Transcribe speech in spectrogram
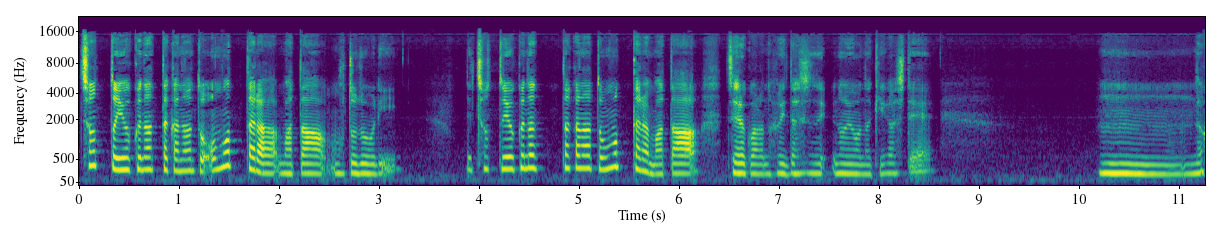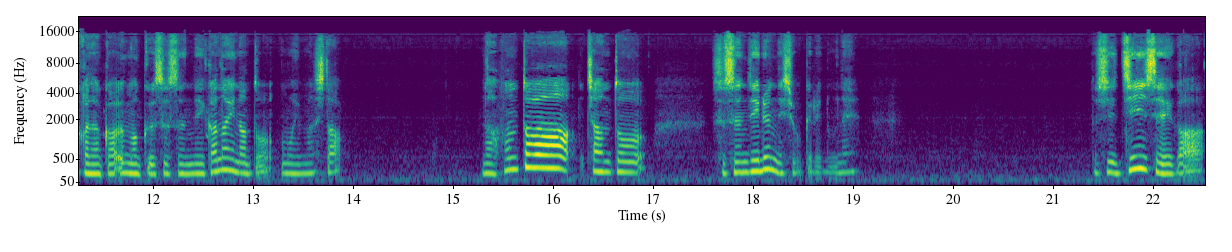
ちょっと良くなったかなと思ったらまた元通りでちょっと良くなったかなと思ったらまたゼロからの振り出しのような気がして。うーんなかなかうまく進んでいかないなと思いました。な本当はちゃんと進んでいるんでしょうけれどもね。私人生が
